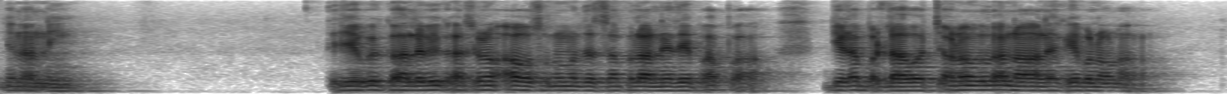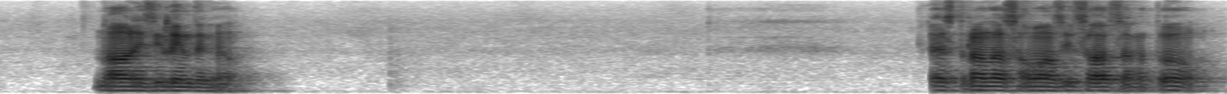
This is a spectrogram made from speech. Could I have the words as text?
ਜਨਾਨੀ। ਤੇ ਜੇ ਕੋਈ ਗੱਲ ਵੀ ਕਰ ਚਲੋ ਆਓ ਤੁਹਾਨੂੰ ਮੈਂ ਦੱਸਾਂ ਫਲਾਣੇ ਦੇ ਪਾਪਾ, ਜਿਹੜਾ ਵੱਡਾ ਬੱਚਾ ਨਾ ਉਹਦਾ ਨਾਂ ਲੈ ਕੇ ਬੁਲਾਉਣਾ। ਨਾਂ ਨਹੀਂ ਸੀ ਲੈਂਦੀਆਂ। ਇਸ ਤਰ੍ਹਾਂ ਦਾ ਸਮਾਂ ਸੀ ਸਾਧ ਸੰਗਤ ਤੋਂ।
